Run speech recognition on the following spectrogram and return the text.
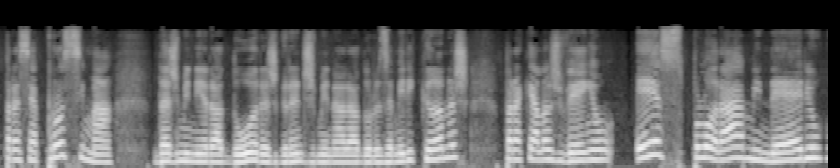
para se aproximar das mineradoras, grandes mineradoras americanas, para que elas venham explorar minério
